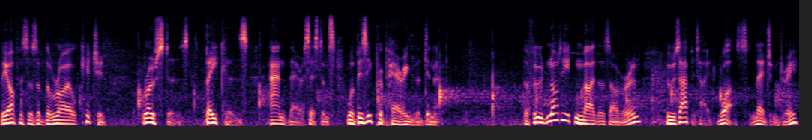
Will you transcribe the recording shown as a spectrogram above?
the officers of the royal kitchen, roasters, bakers, and their assistants were busy preparing the dinner. The food not eaten by the sovereign, whose appetite was legendary,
